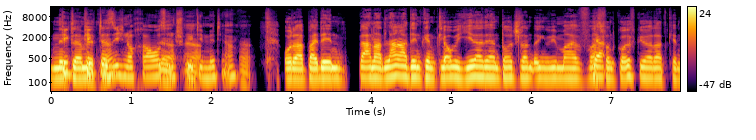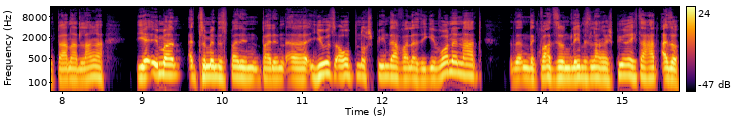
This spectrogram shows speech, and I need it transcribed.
Nimmt pickt, er mit, pickt er ne? sich noch raus Ja, und spielt ja. die mit, ja. Oder bei den Bernhard Langer, den kennt, glaube ich, jeder, der in Deutschland irgendwie mal was Ja. von Golf gehört hat, kennt Bernhard Langer, die er immer, äh, zumindest bei den, bei den äh, US Open noch spielen darf, weil er sie gewonnen hat, dann quasi so ein lebenslanges Spielrecht hat. Also,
